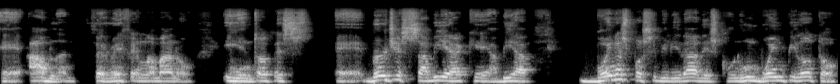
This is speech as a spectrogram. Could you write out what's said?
eh, hablan, cerveza en la mano. Y entonces eh, Burgess sabía que había buenas posibilidades con un buen piloto,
